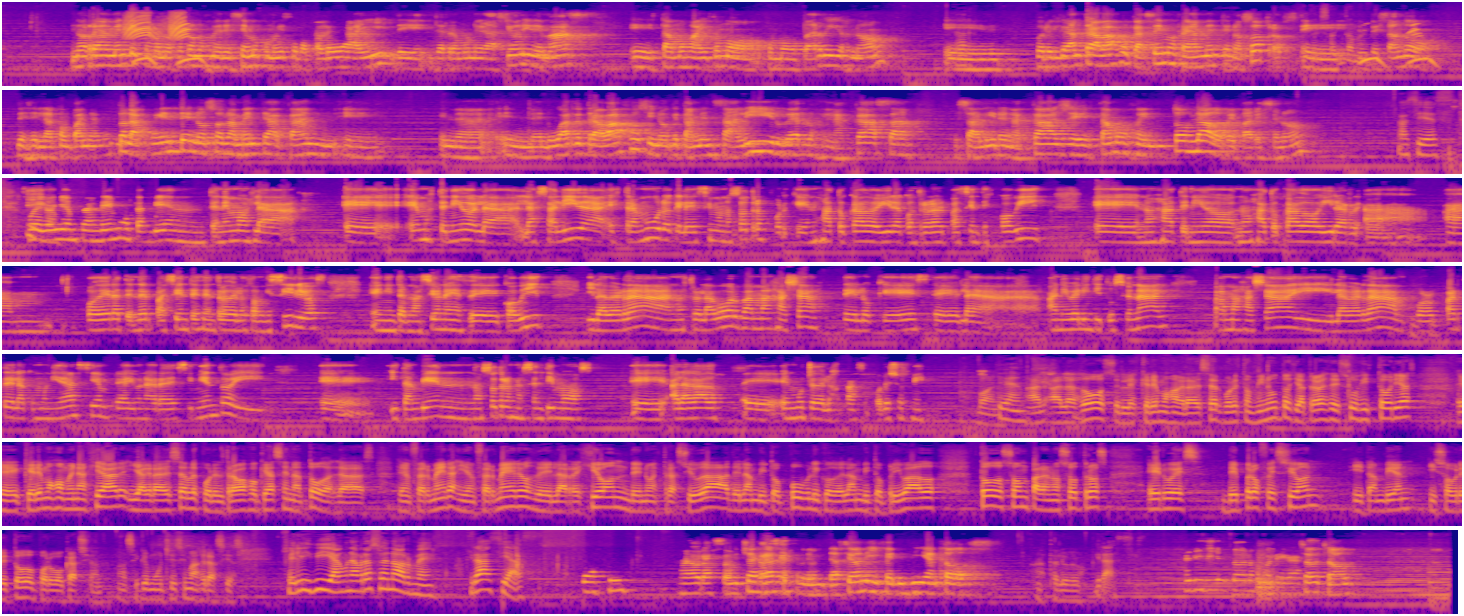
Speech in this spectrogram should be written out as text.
no realmente como nosotros nos merecemos, como dice la colega ahí, de, remuneración y demás, eh, estamos ahí como, como perdidos, ¿no? Eh, por el gran trabajo que hacemos realmente nosotros, eh, empezando desde el acompañamiento a la gente, no solamente acá en en, el lugar de trabajo, sino que también salir, verlos en la casa, salir en la calle. Estamos en todos lados, me parece, ¿no? Así es. Sí, hoy en pandemia también tenemos la, eh, hemos tenido la, salida extramuro que le decimos nosotros porque nos ha tocado ir a controlar pacientes COVID, eh, nos ha tenido, nos ha tocado ir a poder atender pacientes dentro de los domicilios en internaciones de COVID y la verdad nuestra labor va más allá de lo que es eh, a nivel institucional, va más allá y la verdad por parte de la comunidad siempre hay un agradecimiento y, eh, y también nosotros nos sentimos eh, halagados en muchos de los casos por ellos mismos. Bueno, a, las dos les queremos agradecer por estos minutos y a través de sus historias eh, queremos homenajear y agradecerles por el trabajo que hacen a todas las enfermeras y enfermeros de la región, de nuestra ciudad, del ámbito público, del ámbito privado. Todos son para nosotros héroes de profesión y también y sobre todo por vocación. Así que muchísimas gracias. Feliz día, un abrazo enorme. Gracias. Un abrazo. Muchas gracias por la invitación y feliz día a todos. Hasta luego. Gracias. Feliz día a todos los colegas. Chao, chao.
